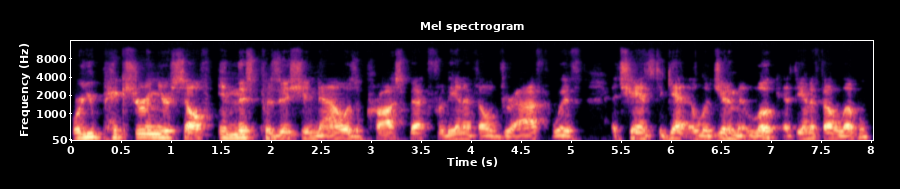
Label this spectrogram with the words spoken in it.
were you picturing yourself in this position now as a prospect for the NFL draft with a chance to get a legitimate look at the NFL level?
